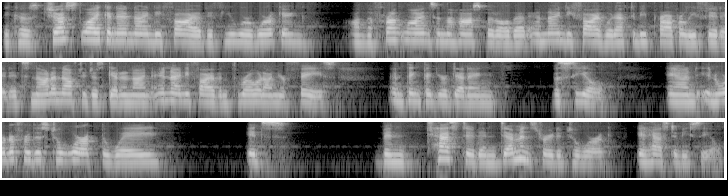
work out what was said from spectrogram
because just like an N95, if you were working on the front lines in the hospital, that N95 would have to be properly fitted. It's not enough to just get an N95 and throw it on your face and think that you're getting the seal. And in order for this to work the way it's been tested and demonstrated to work, it has to be sealed.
